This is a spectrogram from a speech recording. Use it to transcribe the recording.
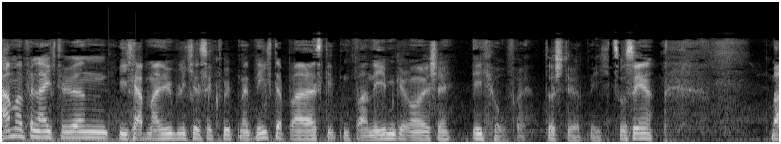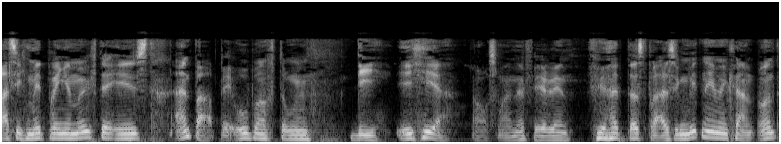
Kann man vielleicht hören, ich habe mein übliches Equipment nicht dabei, es gibt ein paar Nebengeräusche. Ich hoffe, das stört nicht so sehr. Was ich mitbringen möchte, ist ein paar Beobachtungen, die ich hier aus meinen Ferien für das Pricing mitnehmen kann. Und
